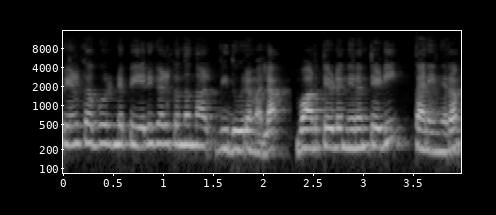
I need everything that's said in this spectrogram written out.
പേൾ കപൂറിന്റെ പേര് കേൾക്കുന്ന നാൾ വിദൂരമല്ല. വാർത്തയുടെ നിറം തേടി തനി നിറം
